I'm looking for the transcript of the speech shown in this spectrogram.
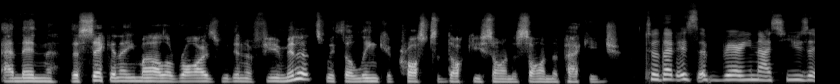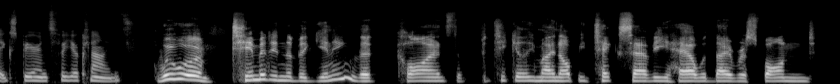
and then the second email arrives within a few minutes with a link across to DocuSign to sign the package. So that is a very nice user experience for your clients we were timid in the beginning that clients that particularly may not be tech savvy how would they respond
